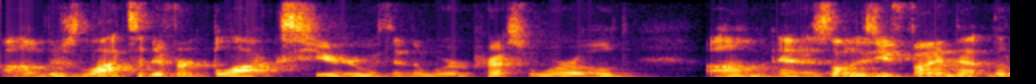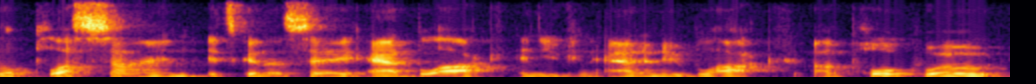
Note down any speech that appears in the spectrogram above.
Um, there's lots of different blocks here within the WordPress world. Um, and as long as you find that little plus sign, it's going to say add block, and you can add a new block, pull quote.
